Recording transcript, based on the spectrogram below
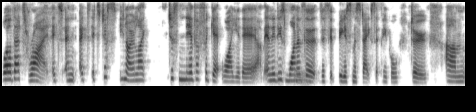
Well, that's right. It's and it's it's just you know like just never forget why you're there. And it is one mm. of the, the biggest mistakes that people do. Um,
